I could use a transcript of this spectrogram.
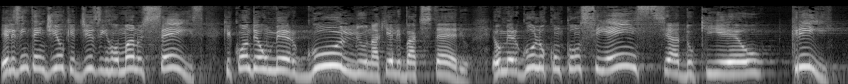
Eles entendiam que diz em Romanos 6 que quando eu mergulho naquele batistério, eu mergulho com consciência do que eu criei.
